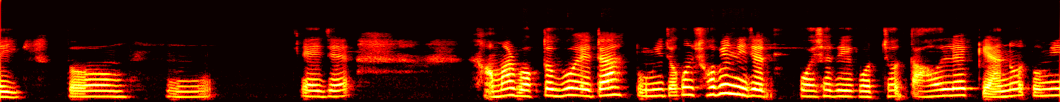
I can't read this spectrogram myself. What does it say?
এই, তো এই যে আমার বক্তব্য এটা, তুমি যখন সবই নিজের পয়সা দিয়ে করছ, তাহলে কেন তুমি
